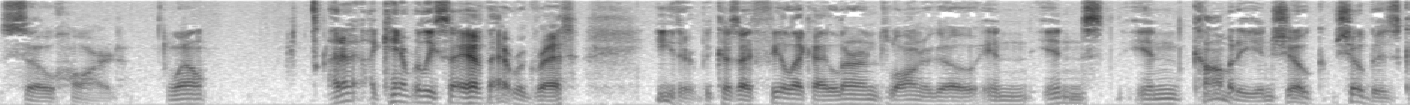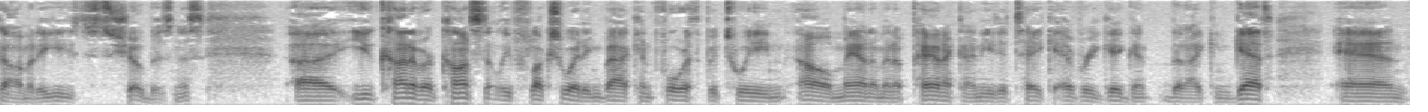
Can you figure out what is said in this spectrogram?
so hard? Well, I, I can't really say I have that regret either because I feel like I learned long ago in in in comedy in show showbiz comedy show business. Uh, you kind of are constantly fluctuating back and forth between, oh man, I'm in a panic. I need to take every gig that I can get, and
